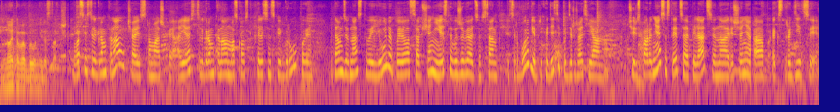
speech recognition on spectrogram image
Но этого было недостаточно. У вас есть телеграм-канал «Чай с ромашкой», а есть телеграм-канал Московской Хельсинской группы, и там 19 июля появилось сообщение, если вы живете в Санкт-Петербурге, приходите поддержать Яну. Через пару дней состоится апелляция на решение об экстрадиции.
